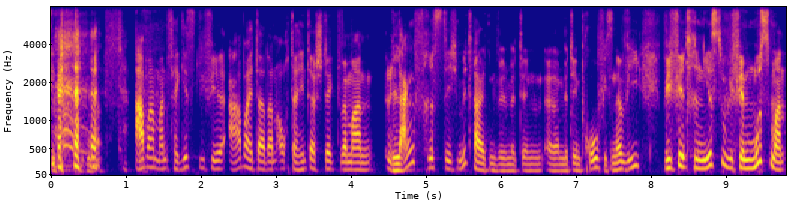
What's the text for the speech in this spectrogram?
Aber man vergisst, wie viel Arbeit da dann auch dahinter steckt, wenn man langfristig mithalten will mit den, äh, mit den Profis. Ne? Wie, wie viel trainierst du? Wie viel muss man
